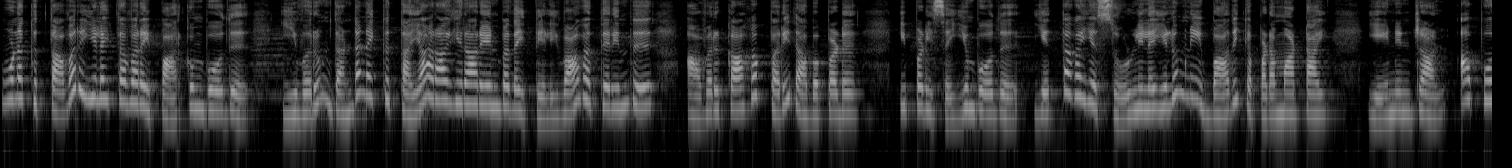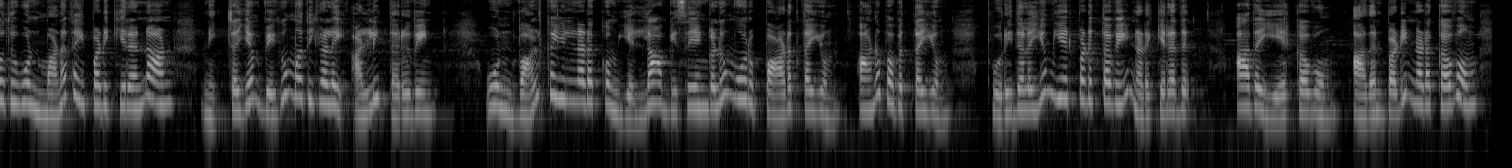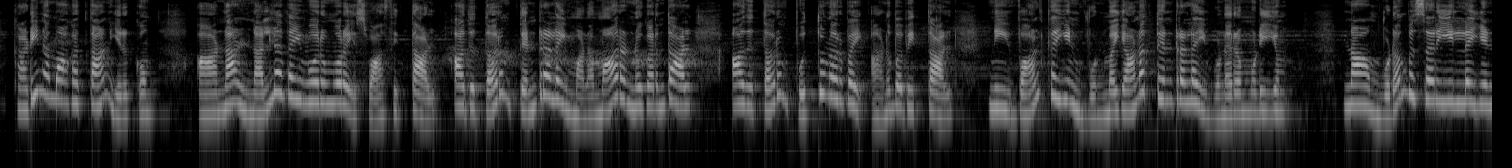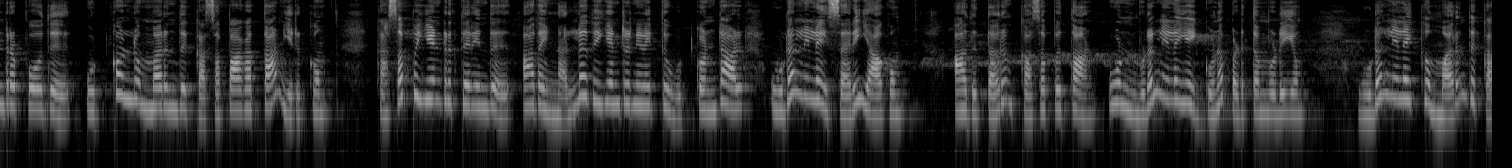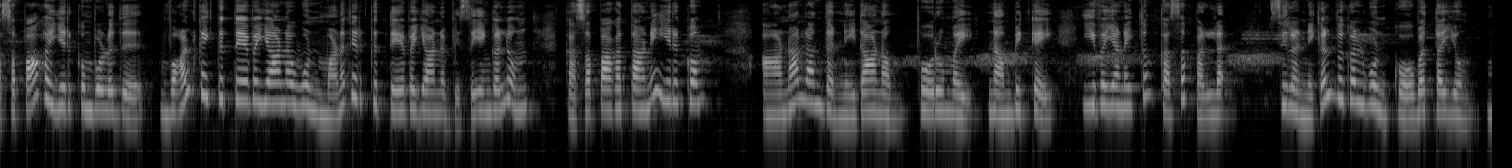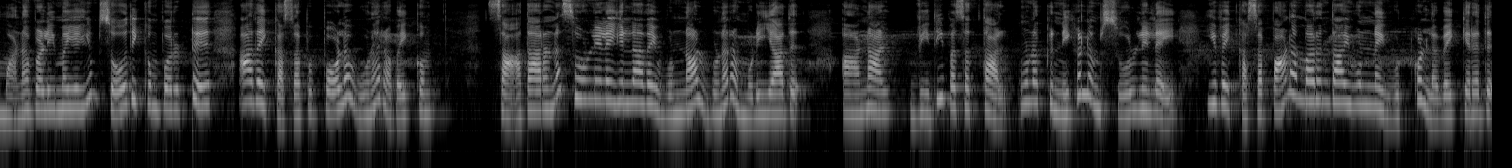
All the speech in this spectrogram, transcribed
உனக்கு தவறு இழைத்தவரை பார்க்கும்போது இவரும் தண்டனைக்கு தயாராகிறார் என்பதை தெளிவாக தெரிந்து அவருக்காக பரிதாபப்படு. இப்படி செய்யும்போது எத்தகைய சூழ்நிலையிலும் நீ பாதிக்கப்பட மாட்டாய் ஏனென்றால் அப்போது உன் மனதை படிக்கிற நான் நிச்சயம் வெகுமதிகளை அள்ளித் தருவேன். உன் வாழ்க்கையில் நடக்கும் எல்லா விஷயங்களும் ஒரு பாடத்தையும் அனுபவத்தையும் புரிதலையும் ஏற்படுத்தவே நடக்கிறது. அதை ஏற்கவும் அதன்படி நடக்கவும் கடினமாகத்தான் இருக்கும். ஆனால் நல்லதை ஒருமுறை சுவாசித்தால் அது தரும் தென்றலை மனமாற நுகர்ந்தால் அது தரும் புத்துணர்வை அனுபவித்தால் நீ வாழ்க்கையின் உண்மையான தென்றலை உணர முடியும். நாம் உடம்பு சரியில்லை என்ற போது உட்கொள்ளும் மருந்து கசப்பாகத்தான் இருக்கும். கசப்பு என்று தெரிந்து அதை நல்லது என்று நினைத்து உட்கொண்டால் உடல்நிலை சரியாகும். அது தரும் கசப்பு தான் உன் உடல்நிலையை குணப்படுத்த முடியும். உடல்நிலைக்கு மருந்து கசப்பாக இருக்கும் பொழுது வாழ்க்கைக்கு தேவையான உன் மனதிற்கு தேவையான விஷயங்களும் கசப்பாகத்தானே இருக்கும். ஆனால் அந்த நிதானம் பொறுமை நம்பிக்கை இவை அனைத்தும் கசப்பல்ல. சில நிகழ்வுகள் உன் கோபத்தையும் மன வலிமையையும் சோதிக்கும் பொருட்டு அதை கசப்பு போல உணர வைக்கும். சாதாரண சூழ்நிலையில் அதை உன்னால் உணர முடியாது. ஆனால் விதிவசத்தால் உனக்கு நிகழும் சூழ்நிலை இவை கசப்பான மருந்தாய் உன்னை உட்கொள்ள வைக்கிறது.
